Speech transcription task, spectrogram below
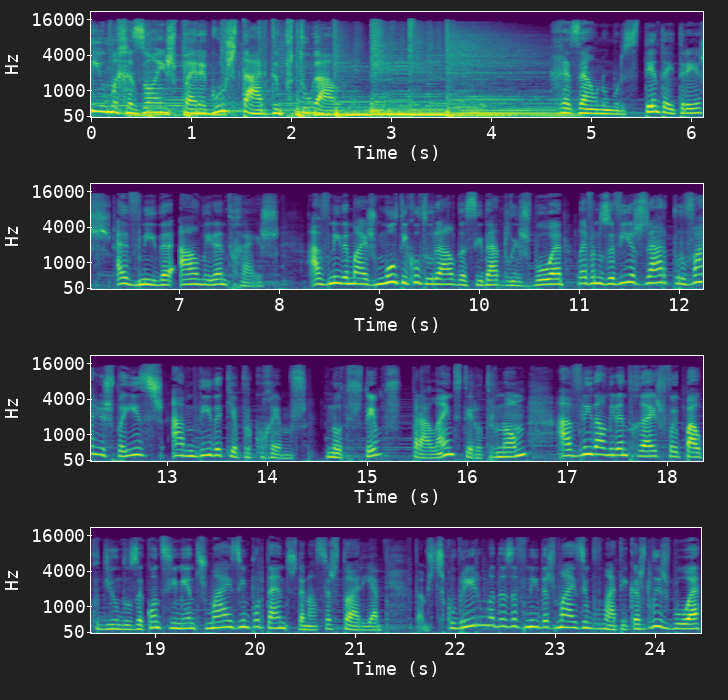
E uma razões para gostar de Portugal. Razão número 73, Avenida Almirante Reis. A avenida mais multicultural da cidade de Lisboa leva-nos a viajar por vários países à medida que a percorremos. Noutros tempos, para além de ter outro nome, a Avenida Almirante Reis foi palco de um dos acontecimentos mais importantes da nossa história. Vamos descobrir uma das avenidas mais emblemáticas de Lisboa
